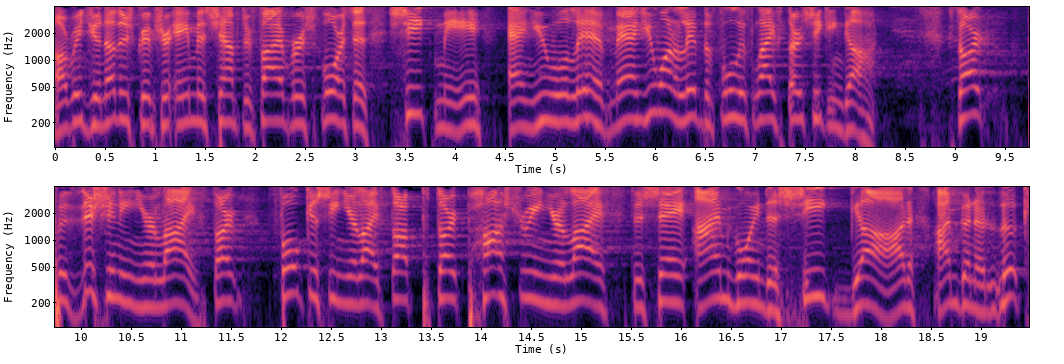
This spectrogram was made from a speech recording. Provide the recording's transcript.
I'll read you another scripture, Amos chapter 5, verse 4 says, Seek me and you will live. Man, you want to live the fullest life, start seeking God. Start positioning your life. Start focusing your life, start, start posturing your life to say, I'm going to seek God. I'm going to look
